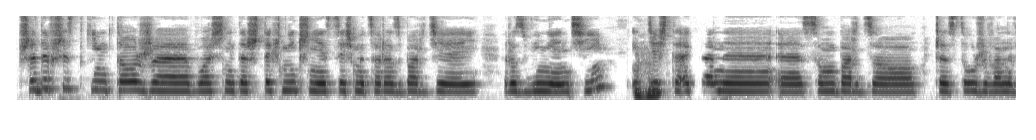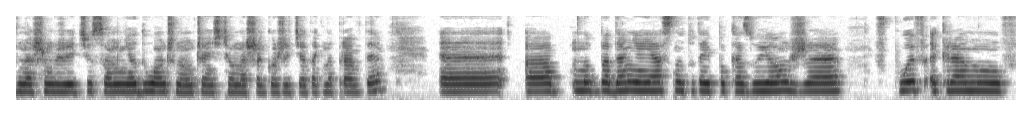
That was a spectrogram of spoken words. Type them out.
Przede wszystkim to, że właśnie też technicznie jesteśmy coraz bardziej rozwinięci, i mhm. gdzieś te ekrany e, są bardzo często używane w naszym życiu, są nieodłączną częścią naszego życia tak naprawdę. E, a no, badania jasno tutaj pokazują, że wpływ ekranów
